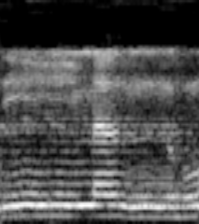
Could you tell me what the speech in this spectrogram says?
مهدي من هو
